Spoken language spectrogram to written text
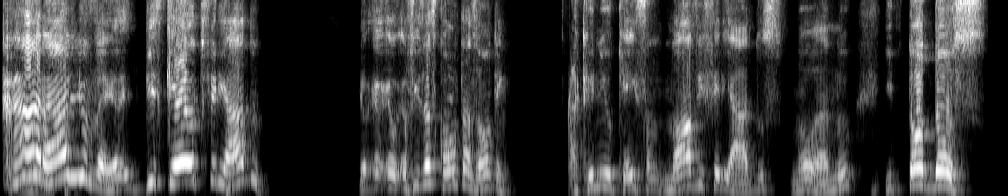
Caralho, velho. Pisquei outro feriado. Eu, eu, eu fiz as contas ontem. Aqui no UK são nove feriados no ano e todos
